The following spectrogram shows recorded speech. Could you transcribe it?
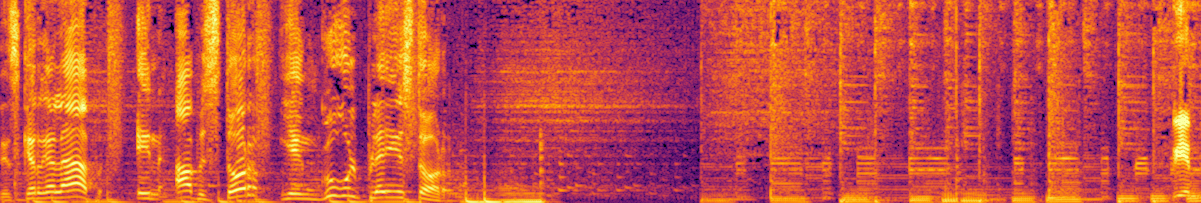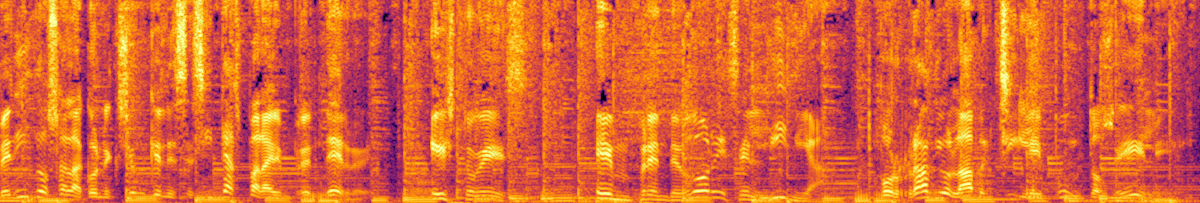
Descarga la app en App Store y en Google Play Store. Bienvenidos a la conexión que necesitas para emprender. Esto es Emprendedores en línea por radiolabchile.cl.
